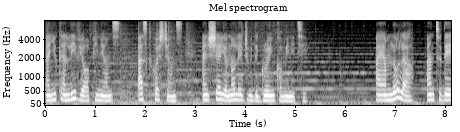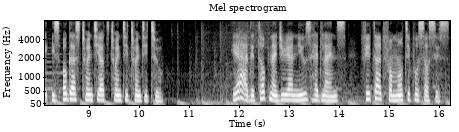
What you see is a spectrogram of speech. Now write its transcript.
and you can leave your opinions, ask questions, and share your knowledge with the growing community. I am Lola, and today is August 20th, 2022. Here are the top Nigeria news headlines, filtered from multiple sources.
